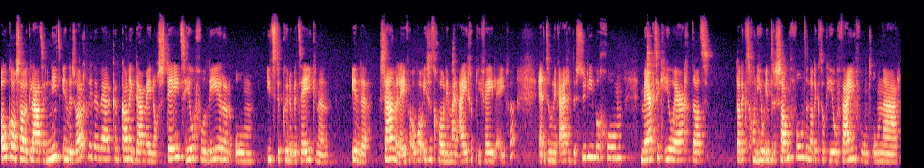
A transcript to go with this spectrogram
ook al zou ik later niet in de zorg willen werken, kan ik daarmee nog steeds heel veel leren om iets te kunnen betekenen in de samenleving. Ook al is het gewoon in mijn eigen privéleven. En toen ik eigenlijk de studie begon, merkte ik heel erg dat, dat ik het gewoon heel interessant vond. En dat ik het ook heel fijn vond om naar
